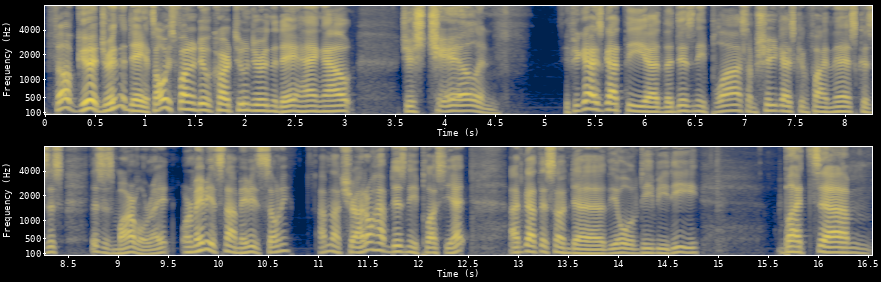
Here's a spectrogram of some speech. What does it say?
Felt good during the day. It's always fun to do a cartoon during the day, hang out, just chill. And if you guys got the uh, the Disney Plus, I'm sure you guys can find this because this this is Marvel, right? Or maybe it's not. Maybe it's Sony. I'm not sure. I don't have Disney Plus yet. I've got this on uh, the old DVD. But um,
